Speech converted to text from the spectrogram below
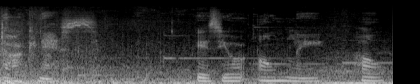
Darkness is your only hope.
